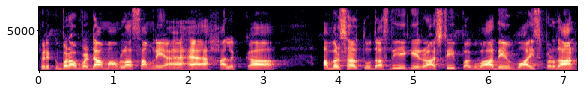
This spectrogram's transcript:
ਫਿਰ ਇੱਕ ਬੜਾ ਵੱਡਾ ਮਾਮਲਾ ਸਾਹਮਣੇ ਆਇਆ ਹੈ। ਹਲਕਾ ਅੰਮ੍ਰਿਤਸਰ ਤੋਂ ਦੱਸ ਦਈਏ ਕਿ ਰਾਸ਼ਟਰੀ ਭਗਵਾ ਦੇ ਵਾਈਸ ਪ੍ਰਧਾਨ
